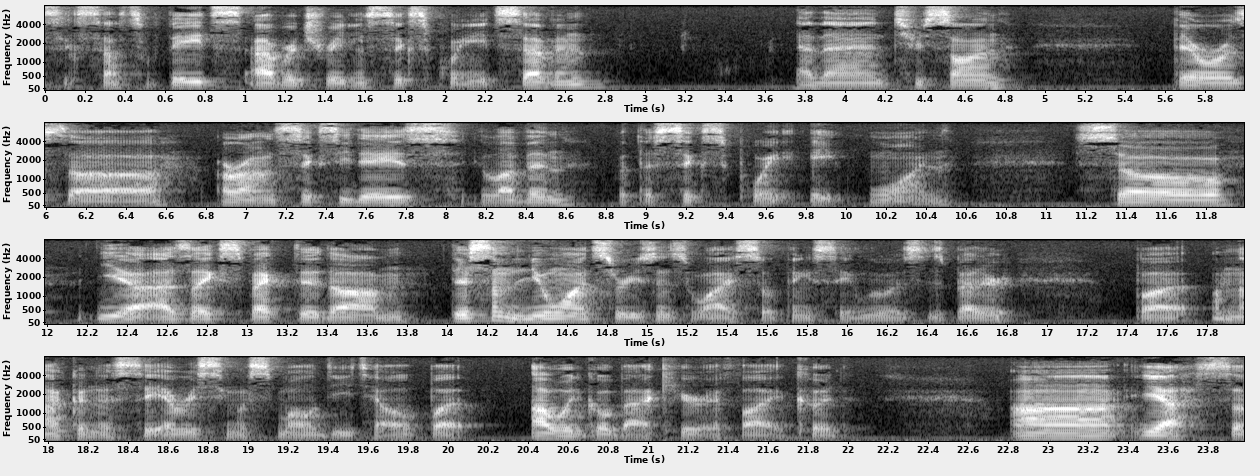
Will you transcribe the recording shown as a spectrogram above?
successful dates, average rating 6.87. And then Tucson, there was uh, around 60 days, 11 with a 6.81. So yeah, as I expected, um, there's some nuanced reasons why I still think St. Louis is better, but I'm not gonna say every single small detail. But I would go back here if I could. Uh, yeah, so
